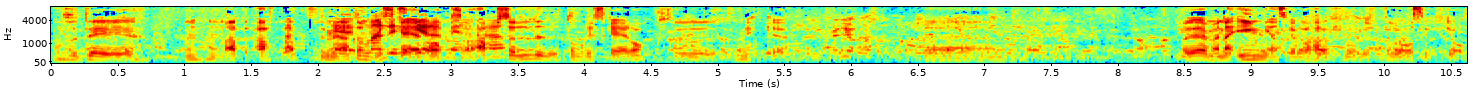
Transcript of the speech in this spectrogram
Alltså det är... Mm, att, att, att, du menar att de riskerar, riskerar också? Mer, ja. Absolut, de riskerar också mycket. Uh, och jag menar, ingen ska behöva förlora sitt jobb.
